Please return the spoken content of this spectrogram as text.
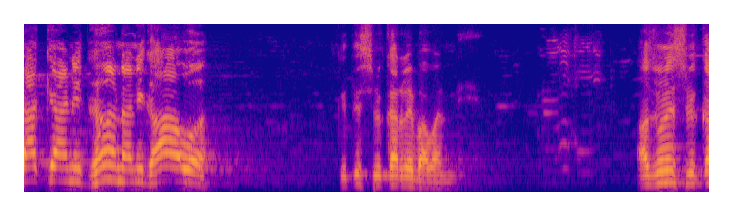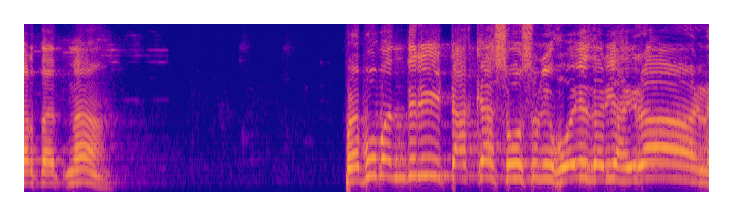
टाक्या आणि घन आणि घाव किती स्वीकारले बाबांनी. अजूनही स्वीकारतायत ना. प्रभू मंदिरी टाक्या सोसुनी होय जरी हैराण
